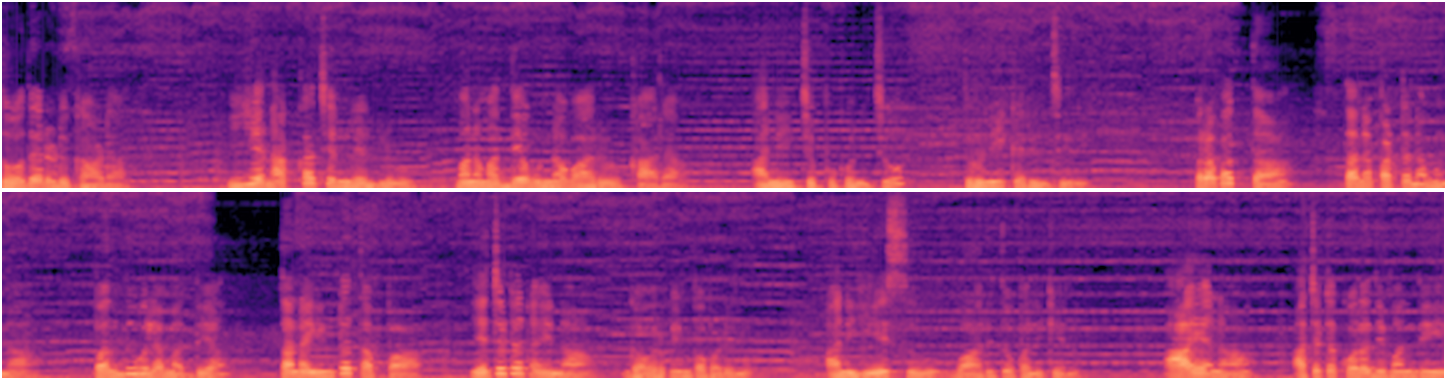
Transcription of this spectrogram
సోదరుడు కాడా? ఈయన అక్క చెల్లెళ్ళు మన మధ్య ఉన్నవారు కారా అని చెప్పుకొనుచు తృణీకరించిరి. ప్రవక్త తన పట్టణమున బంధువుల మధ్య తన ఇంట తప్ప ఎచటనైనా గౌరవింపబడును అని యేసు వారితో పలికెను. ఆయన అచట కొలది మంది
